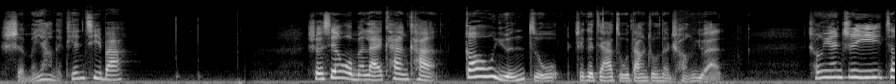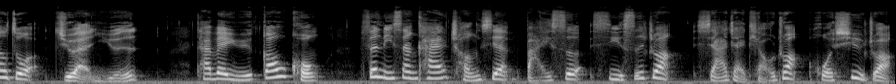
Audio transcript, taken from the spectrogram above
什么样的天气吧。首先，我们来看看。高云族这个家族当中的成员，成员之一叫做卷云，它位于高空，分离散开，呈现白色细丝状、狭窄条状或絮状、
